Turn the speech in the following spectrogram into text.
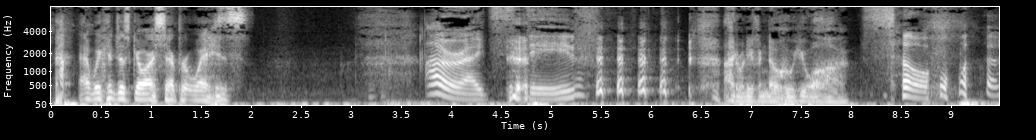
and we can just go our separate ways. All right, Steve. I don't even know who you are. so, uh,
